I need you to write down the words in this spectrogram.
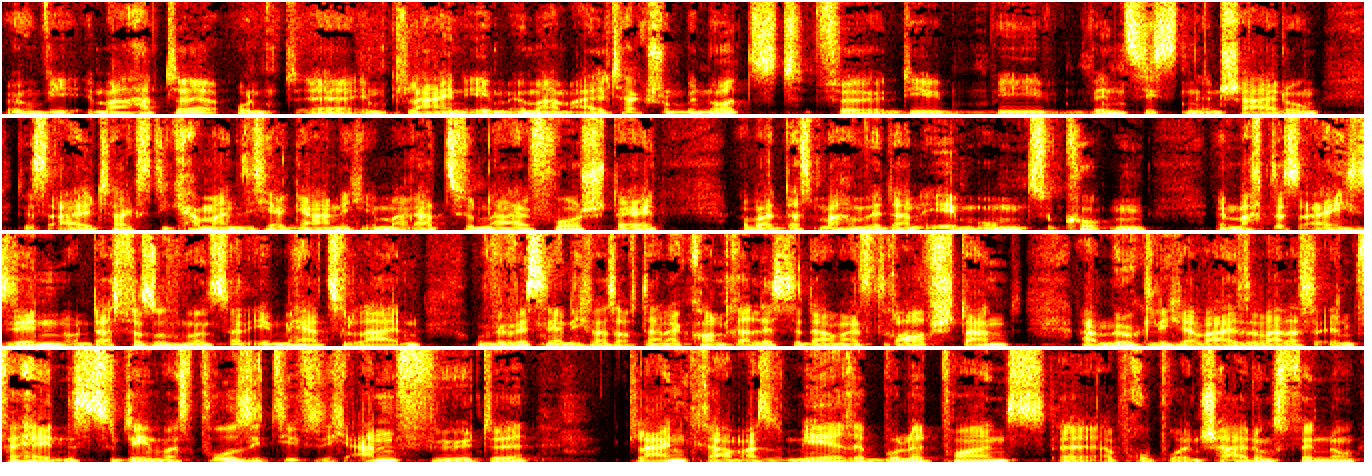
irgendwie immer hatte und äh, im Kleinen eben immer im Alltag schon benutzt für die, die winzigsten Entscheidungen des Alltags. Die kann man sich ja gar nicht immer rational vorstellen. Aber das machen wir dann eben, um zu gucken, äh, macht das eigentlich Sinn? Und das versuchen wir uns dann eben herzuleiten. Und wir wissen ja nicht, was auf deiner Kontraliste damals drauf stand. Aber möglicherweise war das im Verhältnis zu dem, was positiv sich anfühlte, Kleinkram, also mehrere Bullet Points, äh, apropos Entscheidungsfindung,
